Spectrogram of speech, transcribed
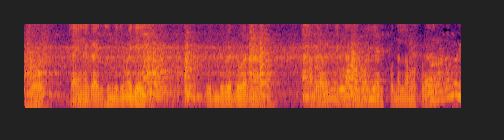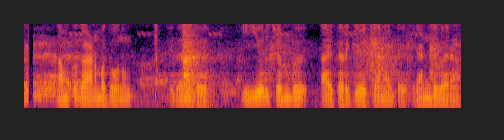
ഇപ്പോൾ ചൈനക്കാരി സുന്ദരി മര്യാദയ്ക്ക്. ഉരുണ്ട് പേരിട്ട് വരണ അത് ഇളക്കിയിട്ടാക്കാൻ പറഞ്ഞ് എളുപ്പം എളുപ്പമെന്നല്ല മക്കളെ. നമുക്ക് കാണുമ്പോൾ തോന്നും ഇതെന്ത്? ഈ ഒരു ചെമ്പ് താഴ്ത്തിറക്കി വെക്കാനായിട്ട് രണ്ട് പേരാണ്.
